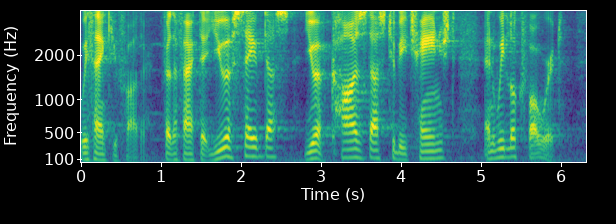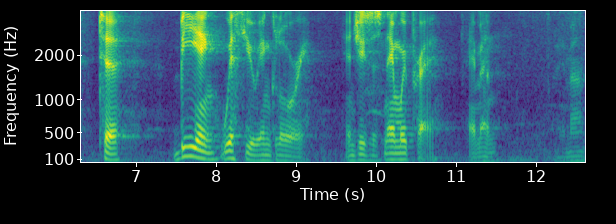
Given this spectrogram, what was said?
We thank you, Father, for the fact that you have saved us, you have caused us to be changed, and we look forward to being with you in glory. In Jesus' name we pray. Amen. Amen.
